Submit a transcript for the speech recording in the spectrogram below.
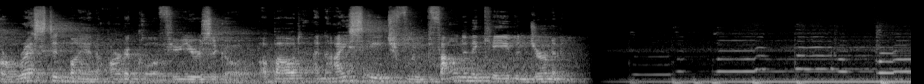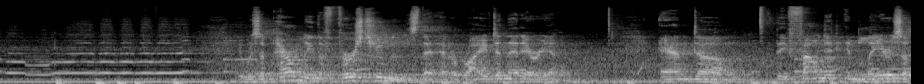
arrested by an article a few years ago about an Ice Age flute found in a cave in Germany. It was apparently the first humans that had arrived in that area, and um, they found it in layers of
